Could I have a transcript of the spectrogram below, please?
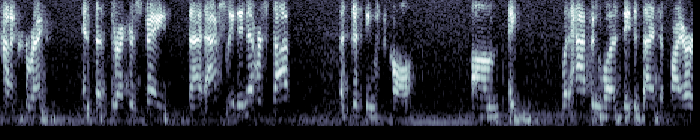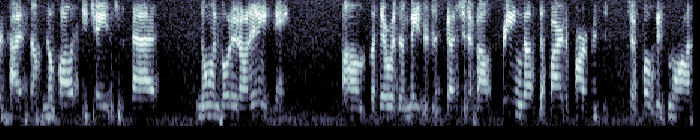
kind of corrects and sets the record straight that actually they never stopped assisting with the calls. Um, it, what happened was they decided to prioritize them. No policy change was had. No one voted on anything. Um, but there was a major discussion about freeing up the fire department to, to focus more on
